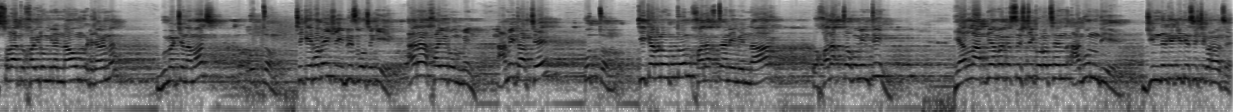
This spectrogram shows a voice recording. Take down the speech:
আসলাত খৈরুম মিনের নাম এটা জানেন না? ঘুমের চেয়ে নামাজ উত্তম। ঠিক এইভাবেই সে ইবলিস বলছে কি? আনা খৈরুম মিন। আমি তার চেয়ে উত্তম। কি কারণে উত্তম? খলাক্তানি মিন নার ও খলাক্তাহু মিন তিন। হে আল্লাহ, আপনি আমাকে সৃষ্টি করেছেন আগুন দিয়ে। জিনদেরকে কি দিয়ে সৃষ্টি করা হয়েছে?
